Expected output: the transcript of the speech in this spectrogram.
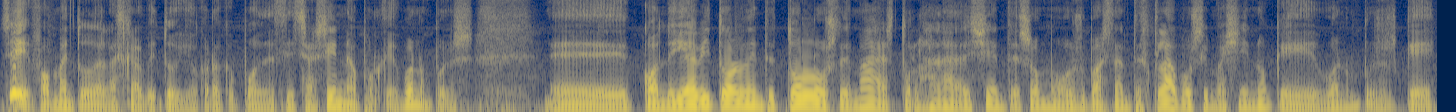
Sí, fomento de la esclavitud, yo creo que puede decirse así, ¿no? porque bueno, pues eh, cuando ya habitualmente todos los demás, toda la gente somos bastante esclavos, imagino que, bueno, pues que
